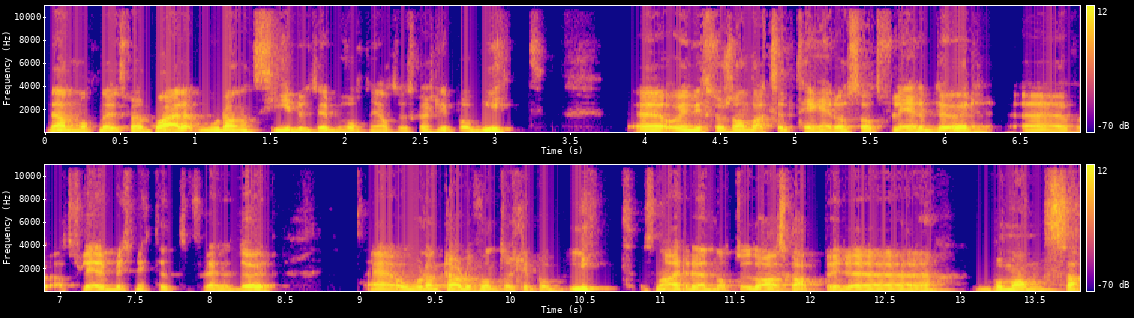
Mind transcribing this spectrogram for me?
Den ene måten det er utfordrende på, er hvordan sier du til befolkningen at du skal slippe opp litt? Uh, og i en viss forstand akseptere også at flere dør, uh, at flere blir smittet, flere dør. Eh, og hvordan klarer du å få den til å slippe opp litt, snarere enn at du da skaper eh, bonanza.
